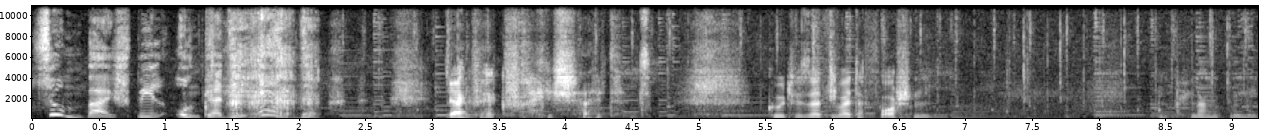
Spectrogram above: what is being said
Zum Beispiel unter die Erde. Bergwerk freigeschaltet. Gut, wir sollten weiter forschen. Und planken.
